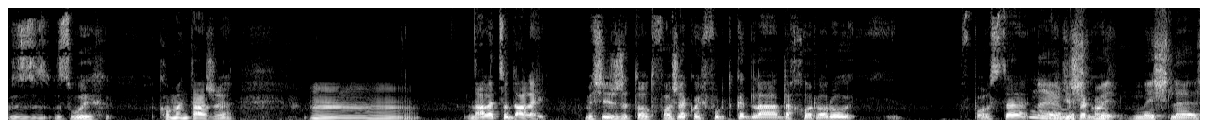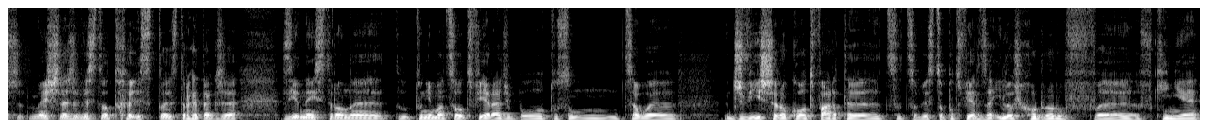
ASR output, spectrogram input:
z, złych komentarzy. Mm, no ale co dalej? Myślisz, że to otworzy jakąś furtkę dla, dla horroru w Polsce? No ja myśl, jakąś... my, myślę, że, myślę, że wiesz, to, to, jest, to jest trochę tak, że z jednej strony tu, tu nie ma co otwierać, bo tu są całe drzwi szeroko otwarte, co, co, wiesz, co potwierdza ilość horrorów w, w kinie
